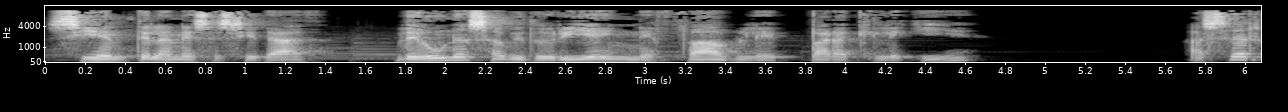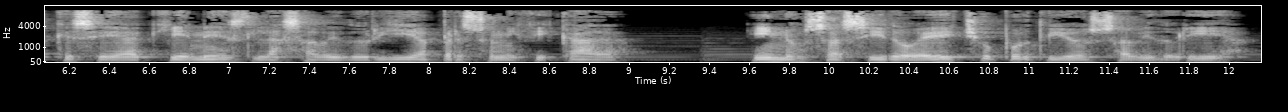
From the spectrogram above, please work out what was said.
¿Siente la necesidad de una sabiduría inefable para que le guíe? Acérquese a quien es la sabiduría personificada y nos ha sido hecho por Dios sabiduría.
